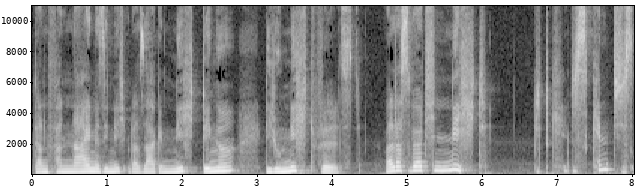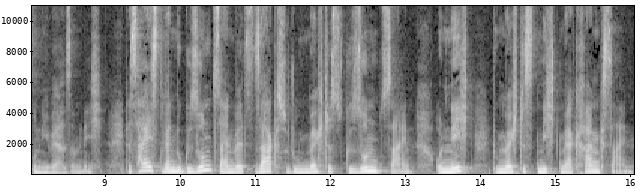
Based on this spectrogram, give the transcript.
dann verneine sie nicht oder sage nicht Dinge, die du nicht willst. Weil das Wörtchen nicht, das kennt das Universum nicht. Das heißt, wenn du gesund sein willst, sagst du, du möchtest gesund sein und nicht, du möchtest nicht mehr krank sein.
